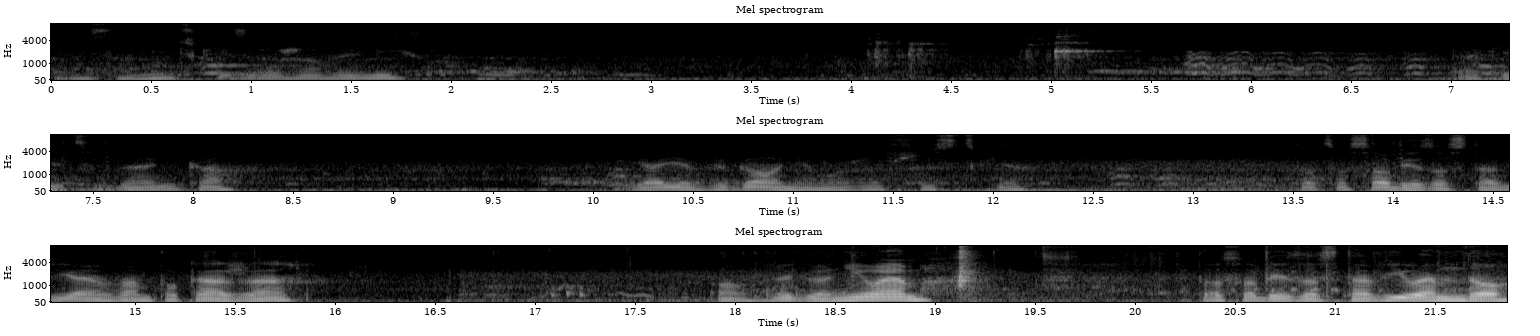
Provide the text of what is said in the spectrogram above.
Tam samiczki z różowymi. Takie cudeńka. Ja je wygonię może wszystkie. To co sobie zostawiłem wam pokażę. O, wygoniłem. To sobie zostawiłem do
